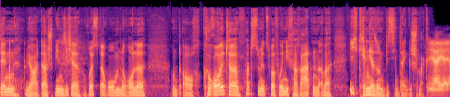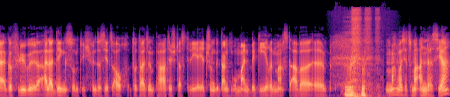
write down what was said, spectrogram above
denn ja, da spielen sicher Röstaromen eine Rolle und auch Kräuter. Hattest du mir zwar vorhin nicht verraten, aber ich kenne ja so ein bisschen deinen Geschmack. Ja, ja, ja, Geflügel allerdings. Und ich finde es jetzt auch total sympathisch, dass du dir jetzt schon Gedanken um mein Begehren machst. Aber äh, machen wir es jetzt mal anders, ja?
